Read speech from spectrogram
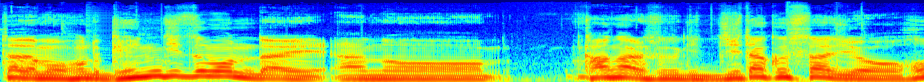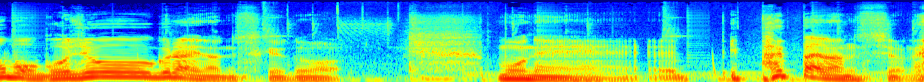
ただもうほんと現実問題、あのー考える鈴木自宅スタジオほぼ5畳ぐらいなんですけど、もうね、いっぱいいっぱいなんですよね。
